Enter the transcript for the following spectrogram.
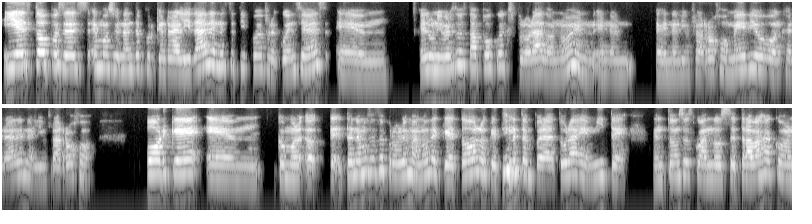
Y esto pues es emocionante porque en realidad en este tipo de frecuencias em, el universo está poco explorado, ¿no? En, en, el, en el infrarrojo medio o en general en el infrarrojo porque em, como eh, tenemos ese problema, ¿no? De que todo lo que tiene temperatura emite. Entonces, cuando se trabaja con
